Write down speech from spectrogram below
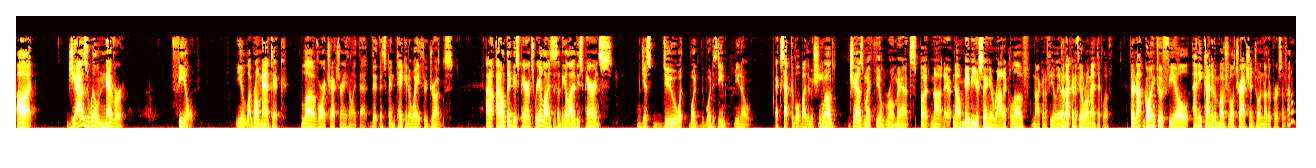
Uh, Jazz will never feel, you know, romantic love or attraction or anything like that, that that's been taken away through drugs. I don't, I don't think these parents realize this. I think a lot of these parents just do what, what, what is deemed, you know, acceptable by the machine. Well, Jazz might feel romance, but not. No. maybe you're saying erotic love. Not going to feel. they're not going to feel romantic love. They're not going to feel any kind of emotional attraction to another person. I don't,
